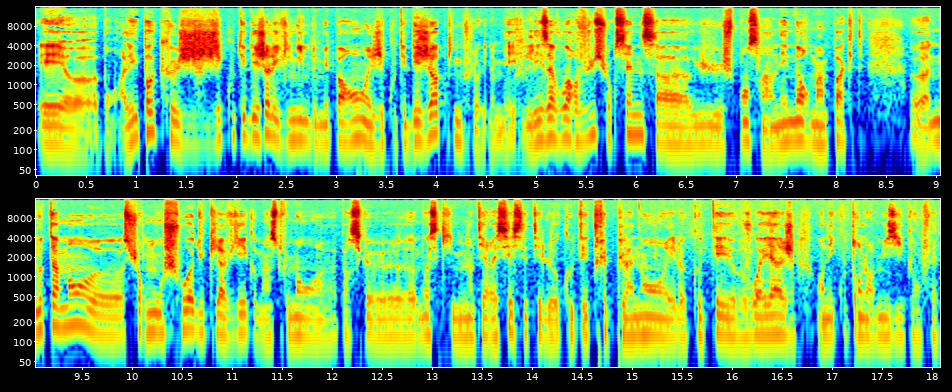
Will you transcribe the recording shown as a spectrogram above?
Et euh, bon, à l'époque, j'écoutais déjà les vinyles de mes parents et j'écoutais déjà Pink Floyd. Mais les avoir vus sur scène, ça a eu, je pense, un énorme impact. Euh, notamment euh, sur mon choix du clavier comme instrument, euh, parce que euh, moi, ce qui m'intéressait, c'était le côté très planant et le côté euh, voyage en écoutant leur musique, en fait.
